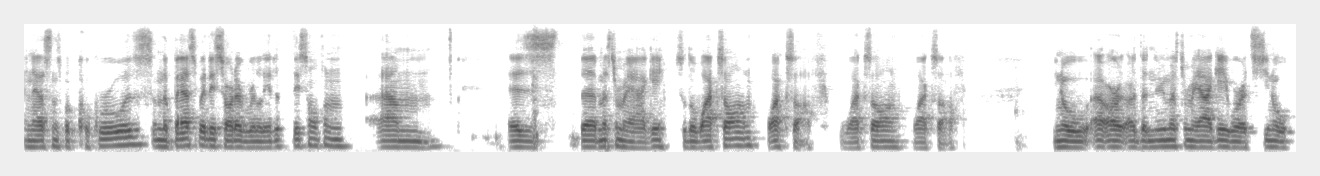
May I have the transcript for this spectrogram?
in essence what Kokoro is, and the best way to sort of relate it to something um, is the Mr. Miyagi. So the wax on, wax off, wax on, wax off. You know, or, or the new Mr. Miyagi where it's you know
